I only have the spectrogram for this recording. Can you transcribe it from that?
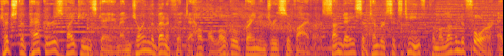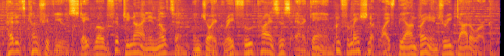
Catch the Packers Vikings game and join the benefit to help a local brain injury survivor. Sunday, September 16th from 11 to 4 at Pettit's Country View, State Road 59 in Milton. Enjoy great food prizes and a game. Information at lifebeyondbraininjury.org.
